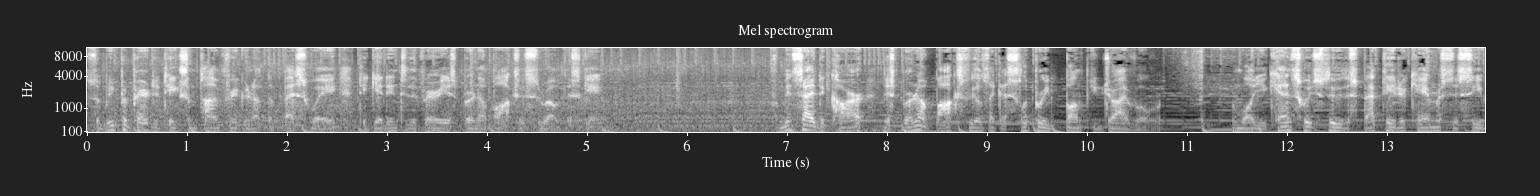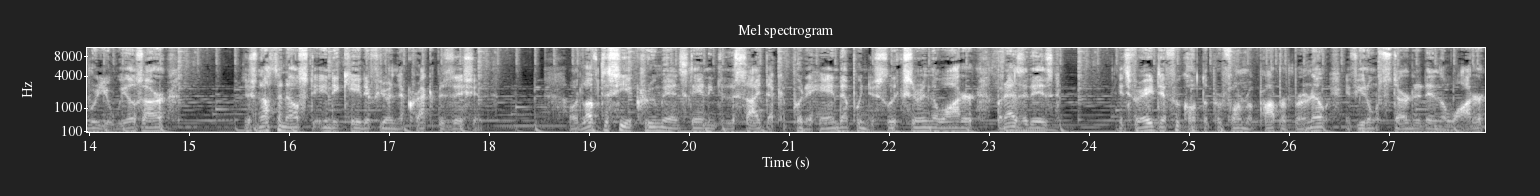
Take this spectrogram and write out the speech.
so be prepared to take some time figuring out the best way to get into the various burnout boxes throughout this game. From inside the car, this burnout box feels like a slippery bump you drive over. And while you can switch through the spectator cameras to see where your wheels are, there's nothing else to indicate if you're in the correct position. I would love to see a crewman standing to the side that could put a hand up when your slicks are in the water, but as it is, it's very difficult to perform a proper burnout if you don't start it in the water,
